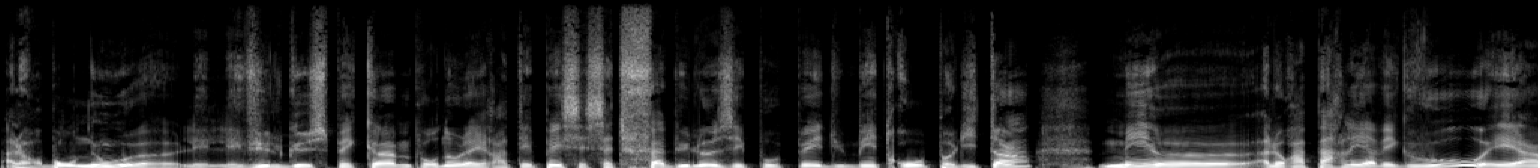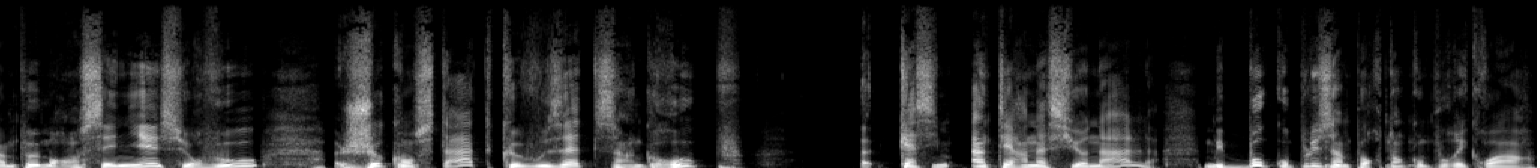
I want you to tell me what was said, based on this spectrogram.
Alors bon, nous, euh, les, les vulgus pecum, pour nous, la RATP, c'est cette fabuleuse épopée du métropolitain. Mais euh, alors à parler avec vous et à un peu me renseigner sur vous, je constate que vous êtes un groupe euh, quasiment international, mais beaucoup plus important qu'on pourrait croire.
